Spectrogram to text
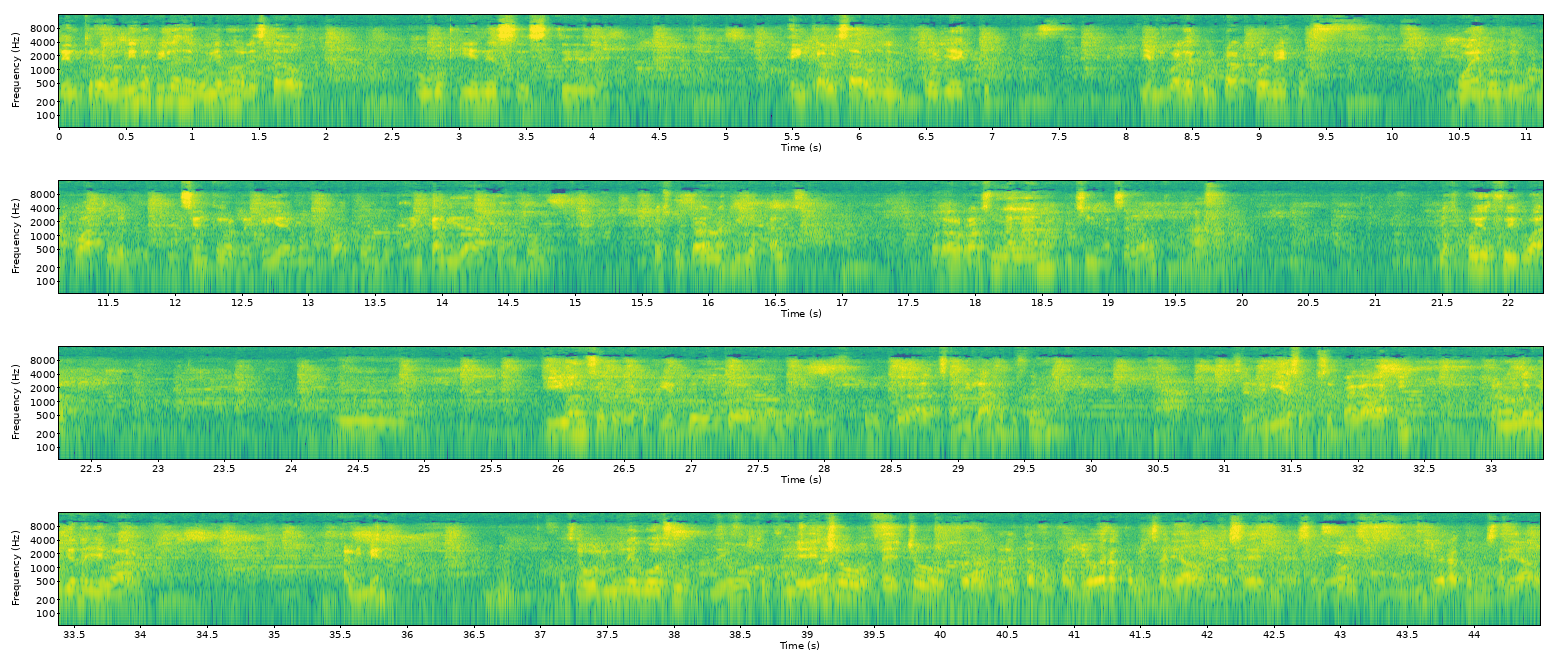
Dentro de las mismas filas de gobierno del estado, hubo quienes este, encabezaron el proyecto y en lugar de comprar conejos buenos de Guanajuato, del, del centro de recría de Guanajuato, donde te dan calidad, te dan todo, los compraron aquí locales por ahorrarse una lana y chingarse la otra. Ajá. Los pollos fue igual. Eh, iban, se les recogía el producto a, la- a los productores, a San Hilario justamente. Se venía, se, se pagaba aquí, pero no le volvían a llevar alimento. Entonces se volvió un negocio de otro De funcionario. hecho, de hecho, perdón que le interrumpa, yo era comisariado en ese, en ese entonces, yo era comisariado.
